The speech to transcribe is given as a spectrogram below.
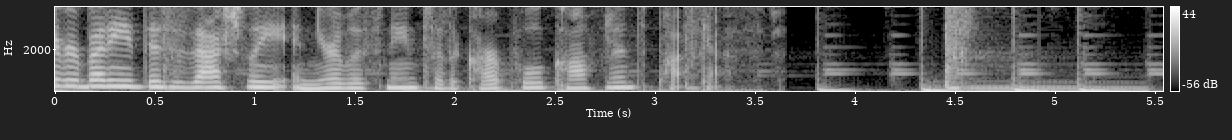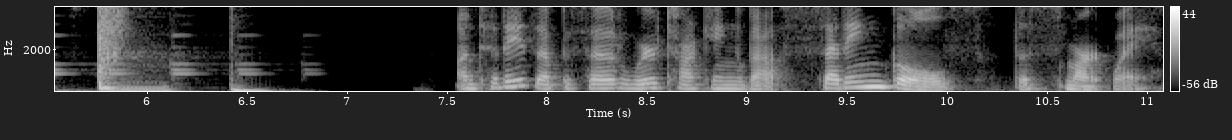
everybody, this is Ashley, and you're listening to the Carpool Confidence Podcast. On today's episode, we're talking about setting goals the smart way.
